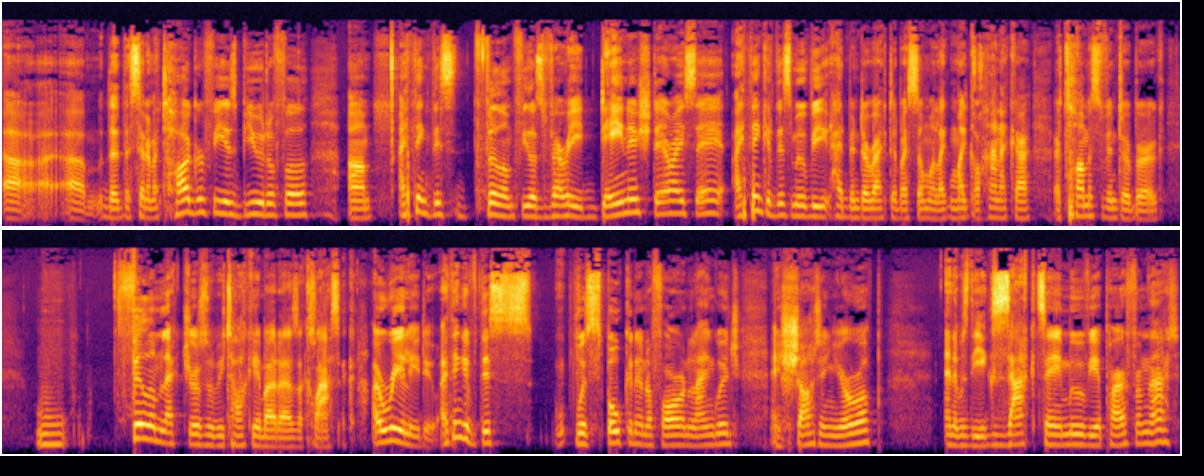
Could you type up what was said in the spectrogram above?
Uh, um, the the cinematography is beautiful. Um, I think this film feels very Danish. Dare I say? I think if this movie had been directed by someone like Michael Haneke or Thomas Vinterberg. W- film lectures would be talking about it as a classic. I really do. I think if this was spoken in a foreign language and shot in Europe, and it was the exact same movie apart from that,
